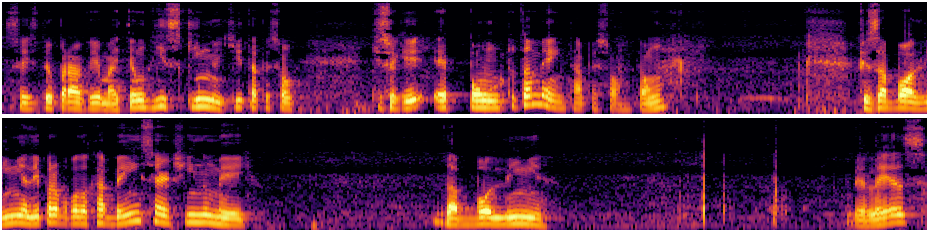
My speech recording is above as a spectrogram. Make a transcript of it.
sei se deu pra ver, mas tem um risquinho aqui, tá, pessoal? Que isso aqui é ponto também, tá, pessoal? Então, fiz a bolinha ali para colocar bem certinho no meio da bolinha. Beleza?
